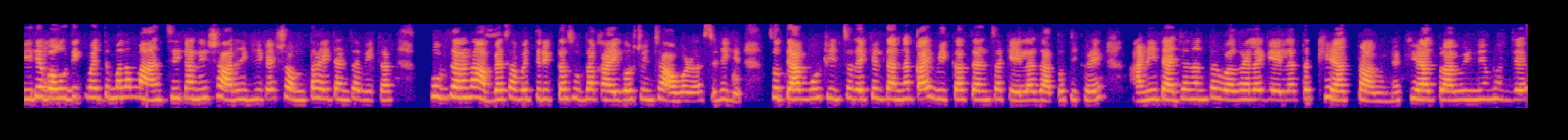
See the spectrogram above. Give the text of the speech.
इथे बौद्धिक म्हणजे तुम्हाला मानसिक आणि शारीरिक जी काही क्षमता आहे त्यांचा विकास. खूप जणांना अभ्यासाव्यतिरिक्त सुद्धा काही गोष्टींची आवड असते ठीक आहे. सो त्या गोष्टींचा देखील त्यांना काय विकास त्यांचा केला जातो तिकडे? आणि त्याच्यानंतर बघायला गेलं तर खेळात प्रावीण्य. खेळात प्रावीण्य म्हणजे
